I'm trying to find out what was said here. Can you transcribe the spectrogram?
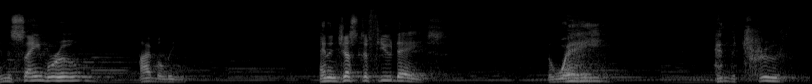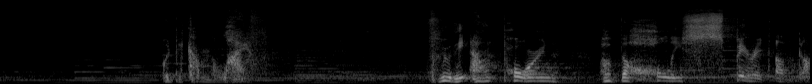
In the same room, I believe. And in just a few days, the way and the truth would become the life through the outpouring of the Holy Spirit of God,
